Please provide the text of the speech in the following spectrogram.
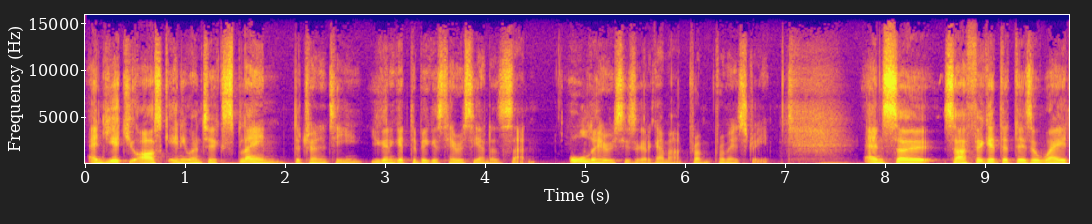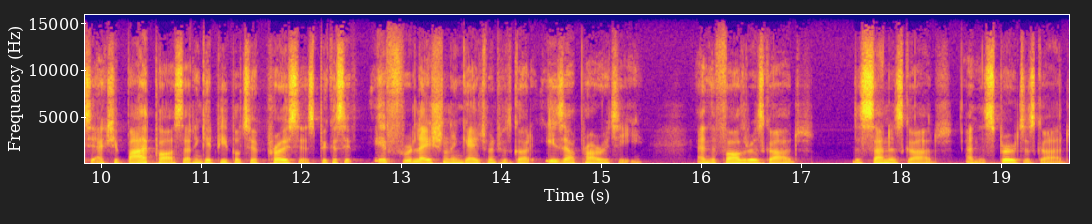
And yet you ask anyone to explain the trinity you're going to get the biggest heresy under the sun. All the heresies are going to come out from from history and so so i figured that there's a way to actually bypass that and get people to a process because if if relational engagement with god is our priority and the father is god the son is god and the spirit is god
